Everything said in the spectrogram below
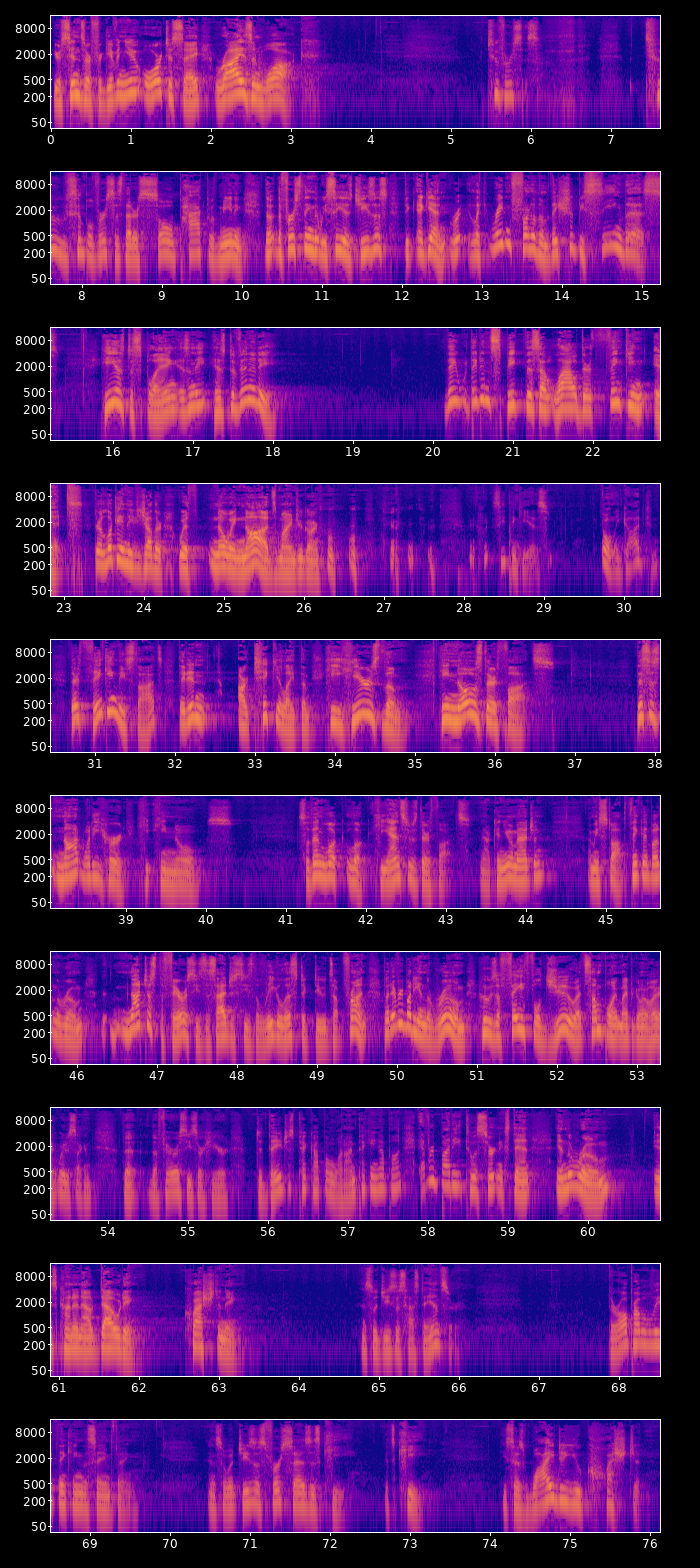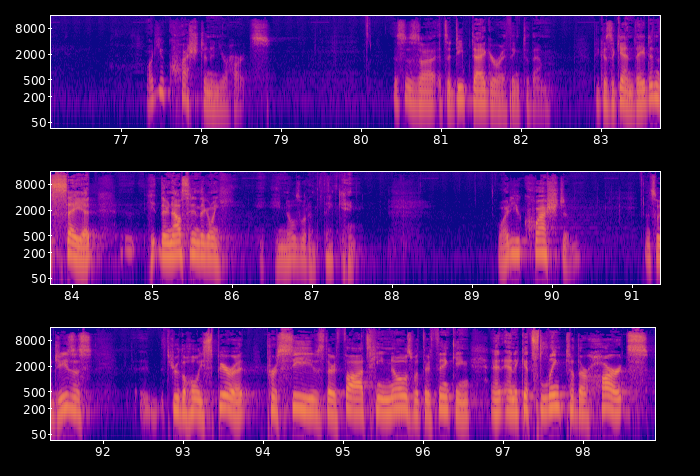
Your sins are forgiven you, or to say, Rise and walk. Two verses. Two simple verses that are so packed with meaning. The, the first thing that we see is Jesus, again, like right in front of them, they should be seeing this. He is displaying, isn't he, his divinity. They, they didn't speak this out loud, they're thinking it. They're looking at each other with knowing nods, mind you, going, who does he think he is? Only God can. They're thinking these thoughts. They didn't articulate them. He hears them. He knows their thoughts. This is not what he heard. He, he knows. So then look, look, he answers their thoughts. Now, can you imagine? I mean, stop. Think about in the room, not just the Pharisees, the Sadducees, the legalistic dudes up front, but everybody in the room who's a faithful Jew at some point might be going, wait, wait a second. The, the Pharisees are here. Did they just pick up on what I'm picking up on? Everybody, to a certain extent, in the room is kind of now doubting, questioning. And so Jesus has to answer. They're all probably thinking the same thing. And so what Jesus first says is key. It's key. He says, Why do you question? Why do you question in your hearts? This is a, it's a deep dagger, I think, to them. Because again, they didn't say it. They're now sitting there going, He, he knows what I'm thinking. Why do you question? And so Jesus through the Holy Spirit, perceives their thoughts. He knows what they're thinking, and, and it gets linked to their hearts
